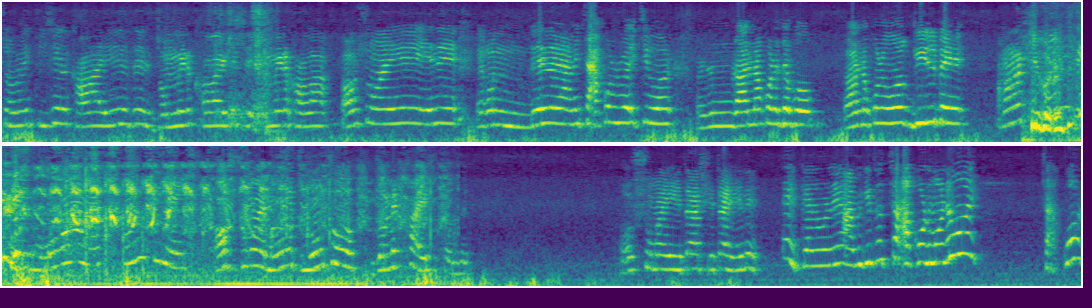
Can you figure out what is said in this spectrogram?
সময় কিসের খাওয়া এসেছে? জমের খাওয়া এসেছে জমের খাওয়া। সব সময় এনে এখন দেবে আমি চাকর রয়েছি ওর রান্না করে দেবো। রান্না করে ওর গিলবে। আমার আর শান্তি নেই, ও আমার শান্তি নেই। সব সময় মাছ মাংস খাওয়া এসেছে ওদের এটা সেটা এনে এই কেন রে আমি কি তো চাকর মনে হয়? চাকর?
